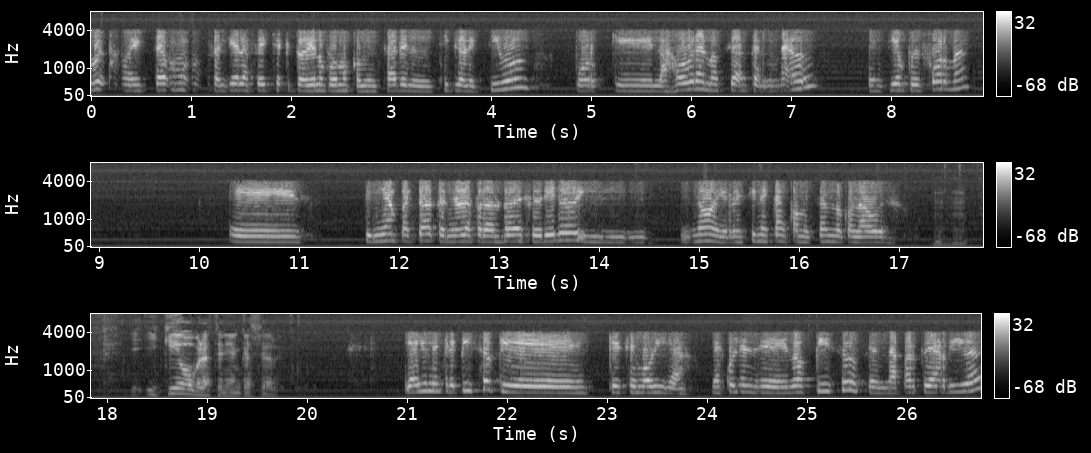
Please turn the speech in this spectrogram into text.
bueno, estamos al día de la fecha que todavía no podemos comenzar el ciclo lectivo porque las obras no se han terminado en tiempo y forma. Eh, tenían pactado terminarla para el 2 de febrero y, no, y recién están comenzando con la obra. ¿Y, qué obras tenían que hacer? Y hay un entrepiso que, que se movía. La escuela es de dos pisos, en la parte de arriba,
